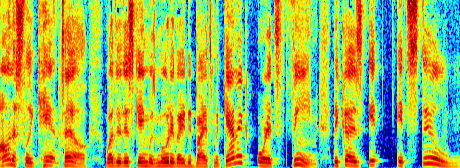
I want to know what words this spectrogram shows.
honestly can't tell whether this game was motivated by its mechanic or its theme, because it it still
